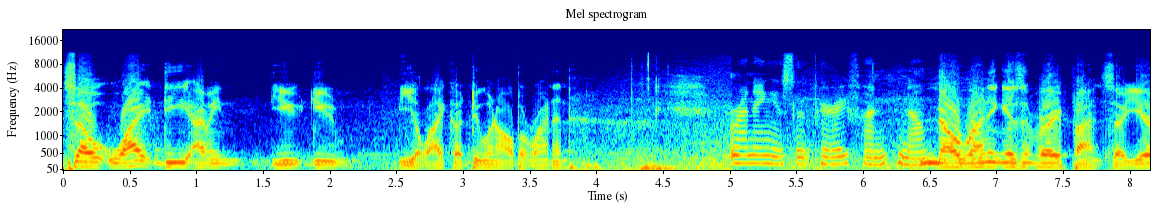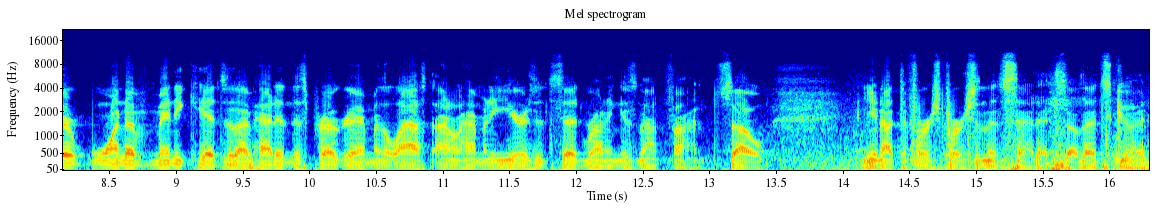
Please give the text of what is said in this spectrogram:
So why do you, I mean, you, you, you like doing all the running? Running isn't very fun. No. No, running isn't very fun. So you're one of many kids that I've had in this program in the last, I don't know how many years that said running is not fun. So you're not the first person that said it, so that's good.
